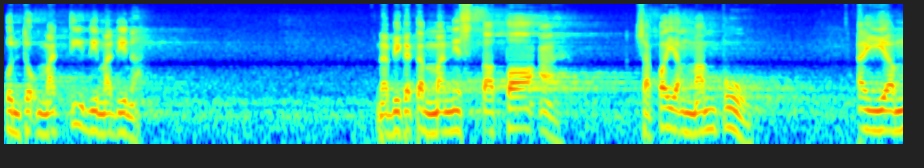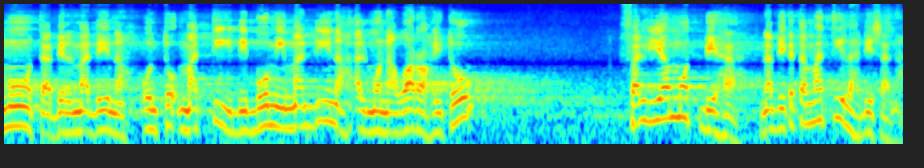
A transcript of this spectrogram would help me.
untuk mati di Madinah. Nabi kata manistata'a siapa yang mampu ayyamuta bil Madinah untuk mati di bumi Madinah al Munawwarah itu falyamut biha. Nabi kata matilah di sana.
